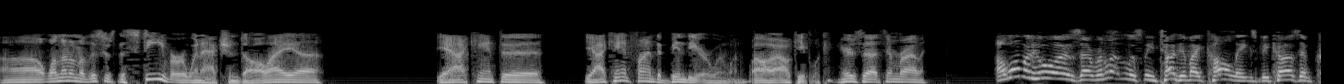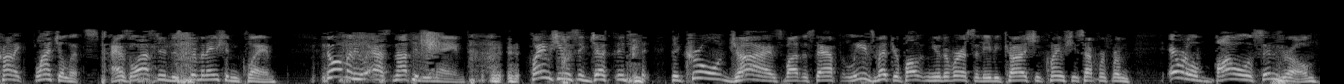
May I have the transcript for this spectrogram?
Uh, well, no, no, no. This is the Steve Irwin action doll. I, uh, yeah, I can't, uh, yeah, I can't find the Bindi Irwin one. Well, I'll keep looking. Here's uh, Tim Riley. A woman who was uh, relentlessly taunted by colleagues because of chronic flatulence has lost her discrimination claim. The woman who asked not to be named claims she was suggested to cruel jibes by the staff at Leeds Metropolitan University because she claims she suffered from irritable bowel syndrome.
